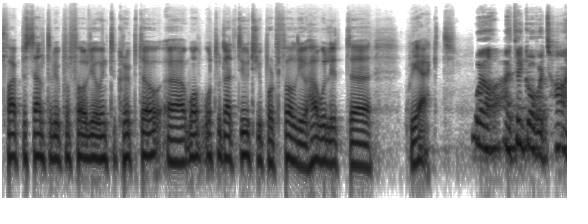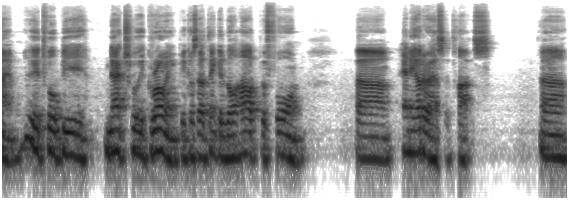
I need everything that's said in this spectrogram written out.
5% of your portfolio into crypto. Uh, what, what would that do to your portfolio? How will it uh, react? Well, I think over time it will be naturally growing because I think it will outperform uh, any other asset class. Uh,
